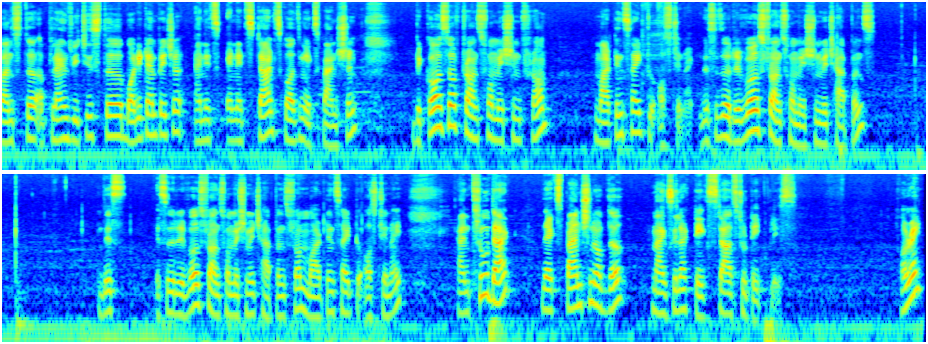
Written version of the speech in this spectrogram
Once the appliance reaches the body temperature and it's and it starts causing expansion because of transformation from martensite to austenite this is a reverse transformation which happens. This is a reverse transformation which happens from martensite to austenite and through that the expansion of the maxilla takes starts to take place all right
